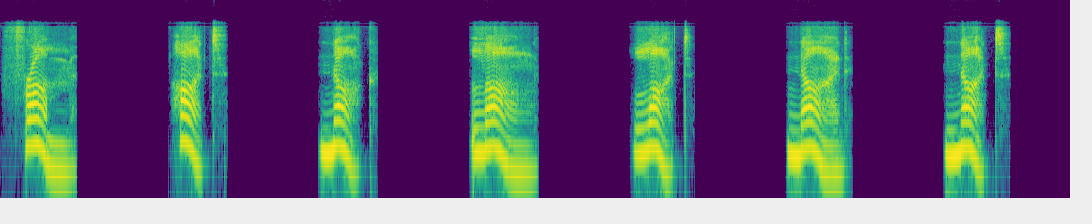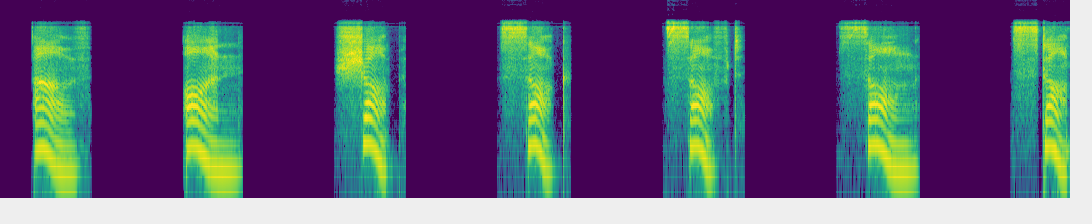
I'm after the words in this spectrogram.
From. Hot. Knock. Long. Lot nod, not, of, on, shop, sock, soft, song, stop.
